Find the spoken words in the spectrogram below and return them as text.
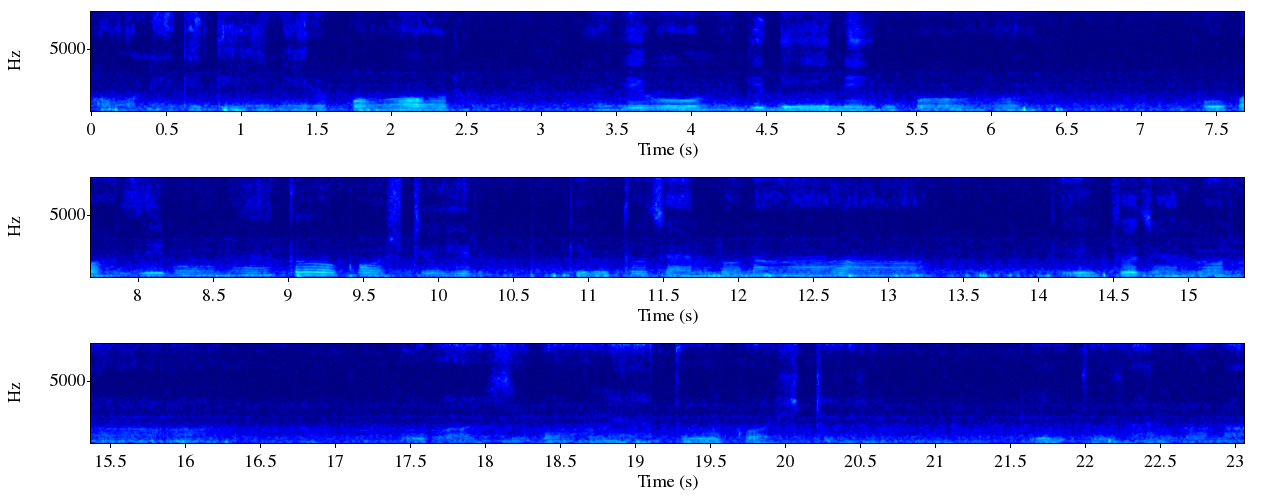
অনেক দিনের পর অনেক দিনের পর। প্রবাস জীবন এত কষ্টের, কেউ তো জানলো না, কেউ তো জানলো না। প্রবাস জীবন এত কষ্টের, কেউ তো জানলো না।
